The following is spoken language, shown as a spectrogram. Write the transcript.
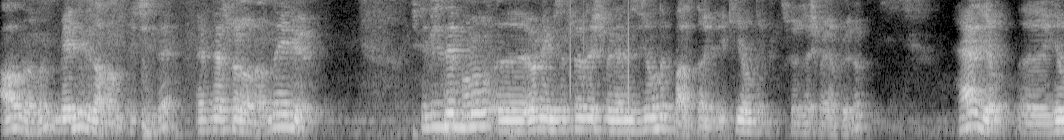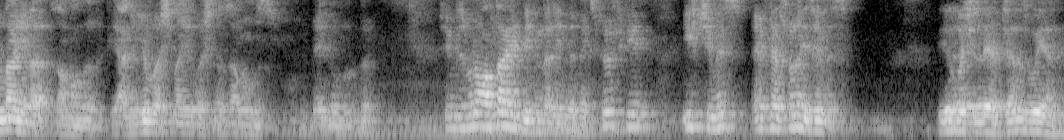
aldığının belli bir zaman içinde enflasyon oranında eriyor. İşte biz de bunu, e, örneğin bizim sözleşmelerimiz yıllık bazdaydı. iki yıllık sözleşme yapıyorduk. Her yıl, e, yıldan yıla zam alırdık. Yani yılbaşına yılbaşına zamımız belli olurdu. Şimdi biz bunu 6 aylık dilimlere indirmek istiyoruz ki işçimiz enflasyona ezilmesin. Yılbaşında yapacağınız bu yani.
